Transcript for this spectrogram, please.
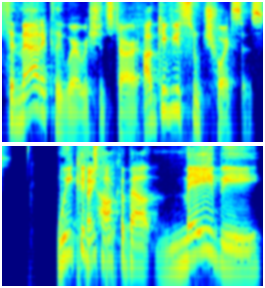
thematically where we should start. I'll give you some choices. We could Thank talk about maybe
